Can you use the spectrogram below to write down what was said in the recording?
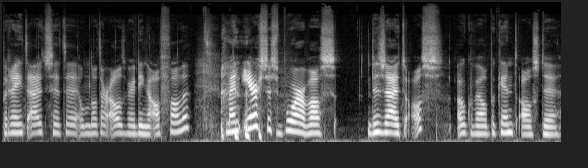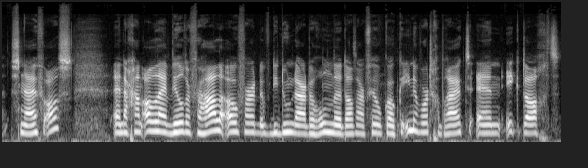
breed uitzetten, omdat er altijd weer dingen afvallen. Mijn eerste spoor was de Zuidas, ook wel bekend als de snuifas. En daar gaan allerlei wilde verhalen over. Die doen daar de ronde dat er veel cocaïne wordt gebruikt. En ik dacht,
